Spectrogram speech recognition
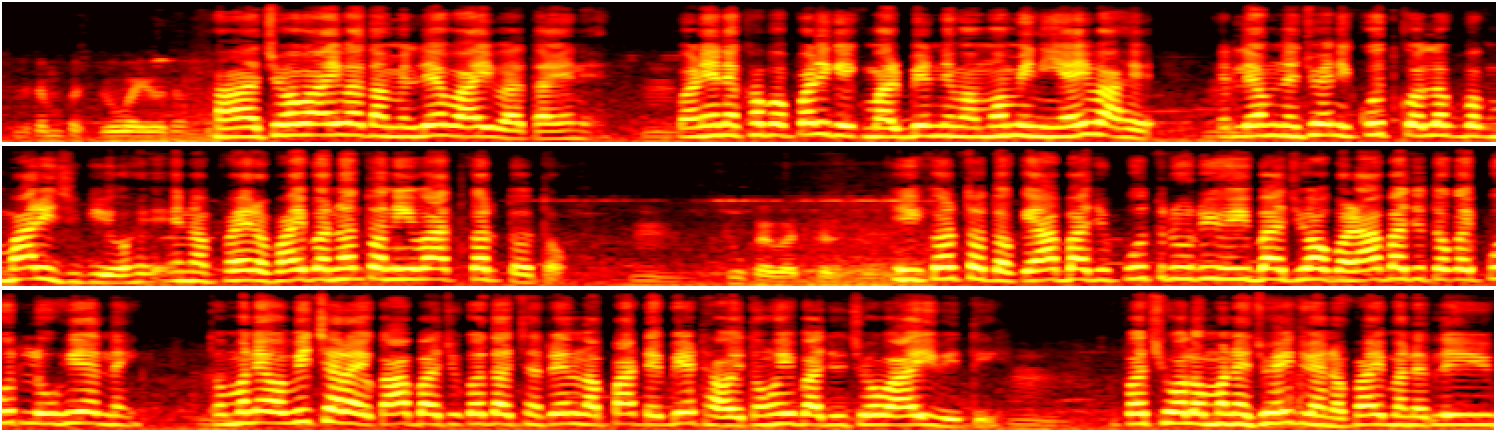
એટલે તમે પછી જોવા આવ્યા હતા? હા જોવા આવ્યા હતા અમે લેવા આવ્યા હતા એને. પણ એને ખબર પડી ગઈ કે મારી બેન ને મારી મમ્મી ની આવ્યા છે એટલે અમને જોઈને કૂદકો લગભગ મારી જ ગયો છે. એના ભાઈ બન હતો ને એ વાત કરતો હતો. હમ. શું કઈ વાત કરશો? એ કરતો હતો કે આ બાજુ પૂતરું રહ્યું એ બાજુ આવ પણ આ બાજુ તો કઈ પૂતલું છે નહીં. તો મને એવો વિચાર આવ્યો કે આ બાજુ કદાચ રેલના પાટે બેઠા હોય તો હું એ બાજુ જોવા આવી હતી. પછી ઓલો મને જોઈ ગયો એનો ભાઈ મને એટલે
